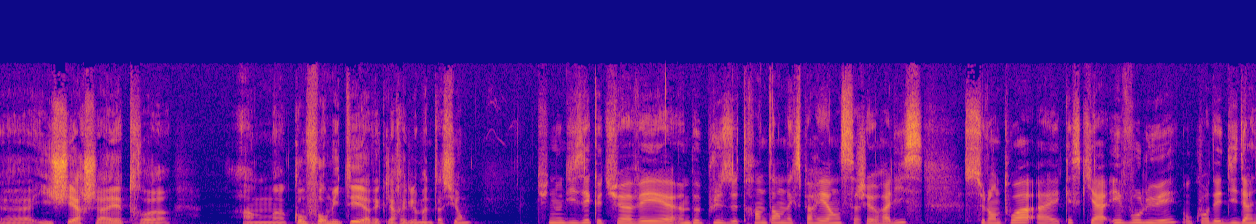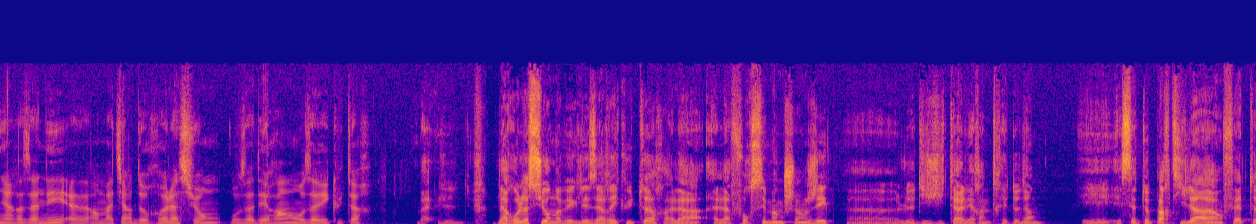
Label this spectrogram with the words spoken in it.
il cherche à être en conformité avec la réglementation. Tu nous disais que tu avais un peu plus de 30 ans d'expérience chez Euralis. Selon toi, euh, qu'est-ce qui a évolué au cours des dix dernières années euh, en matière de relations aux adhérents, aux agriculteurs? Ben, la relation avec les agriculteurs, elle a, forcément changé. Euh, le digital est rentré dedans. Et, cette partie-là, en fait,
